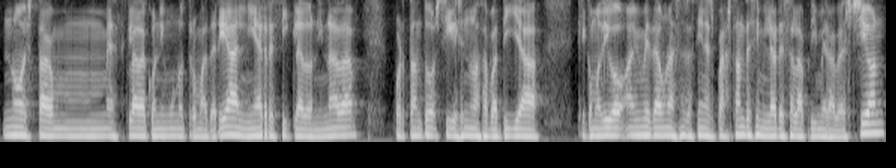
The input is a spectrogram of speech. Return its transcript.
no está mezclada con ningún otro material, ni es reciclado ni nada. Por tanto, sigue siendo una zapatilla que, como digo, a mí me da unas sensaciones bastante similares a la primera versión.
